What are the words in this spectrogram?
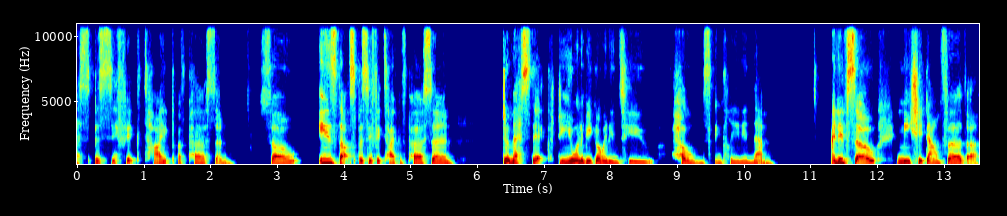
a specific type of person. So, is that specific type of person domestic? Do you want to be going into homes and cleaning them? And if so, niche it down further.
